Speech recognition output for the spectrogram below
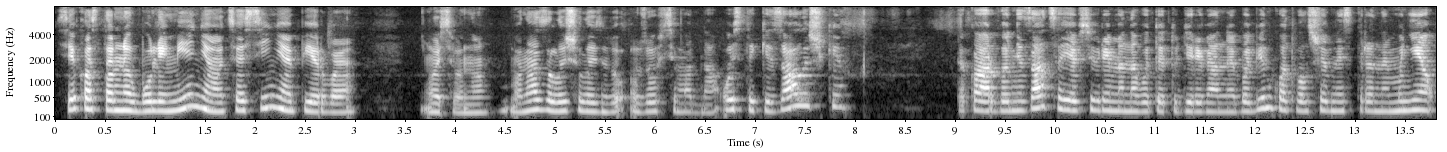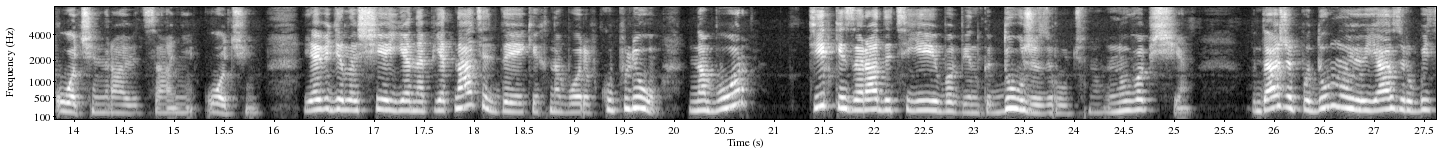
Всіх остальних більш-менш, а ця синя перша. Ось вона. Вона залишилась зовсім одна. Ось такі залишки. Такая организация. Я все время на вот эту деревянную бобинку от волшебной страны. Мне очень нравятся они. Очень. Я видела ще є на 15 деяких наборів. Куплю набор тільки заради цієї бобінки. Дуже зручно. Ну, вообще. Даже подумаю я зробити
